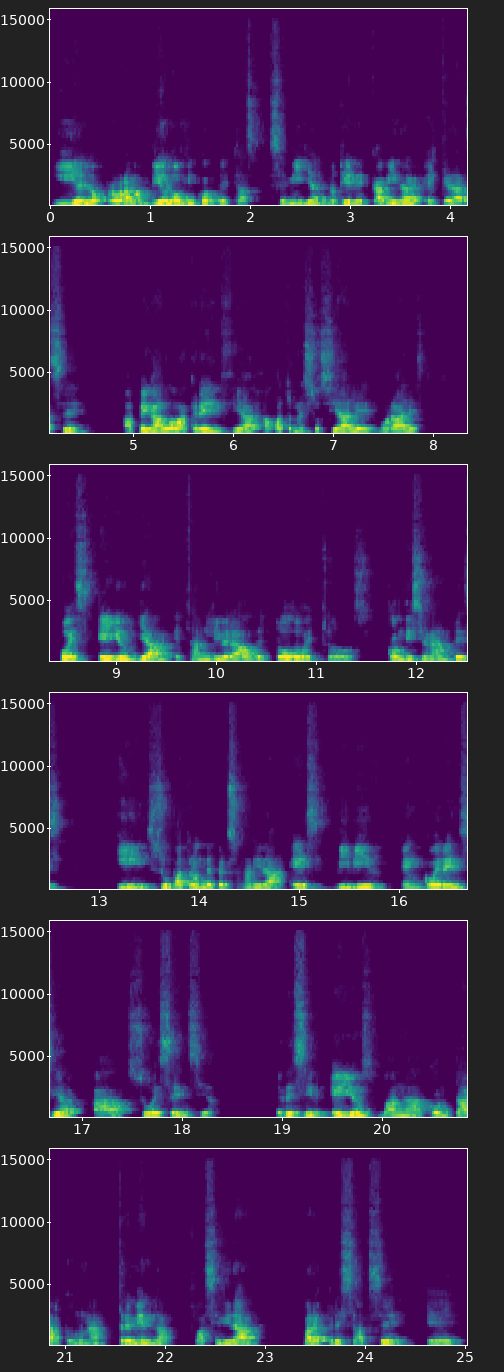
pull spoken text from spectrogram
y en los programas biológicos de estas semillas no tiene cabida el quedarse apegado a creencias, a patrones sociales, morales, pues ellos ya están liberados de todos estos condicionantes y su patrón de personalidad es vivir en coherencia a su esencia. Es decir, ellos van a contar con una tremenda facilidad para expresarse eh,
